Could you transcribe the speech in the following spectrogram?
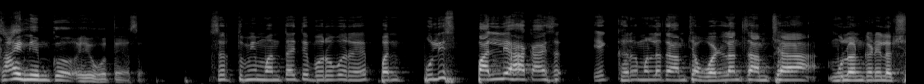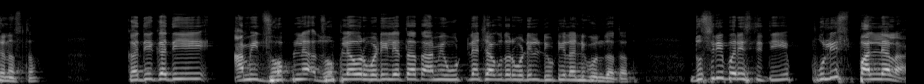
काय नेमकं हे होत आहे असं? सर तुम्ही म्हणताय ते बरोबर आहे पण पोलीस पाल्य हा काय सर एक खरं म्हणलं तर आमच्या वडिलांचं आमच्या मुलांकडे लक्ष नसतं. कधी कधी आम्ही झोपल्या झोपल्यावर वडील येतात आम्ही उठण्याच्या अगोदर वडील ड्युटीला निघून जातात. दुसरी परिस्थिती पोलीस पाल्याला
